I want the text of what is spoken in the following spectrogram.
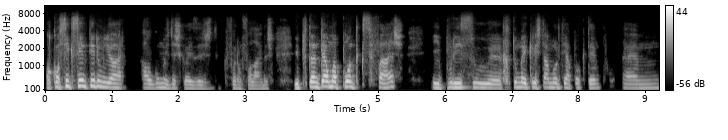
ou consigo sentir melhor algumas das coisas que foram faladas. E, portanto, é uma ponte que se faz, e por isso uh, retomei Krishnamurti há pouco tempo. Um,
